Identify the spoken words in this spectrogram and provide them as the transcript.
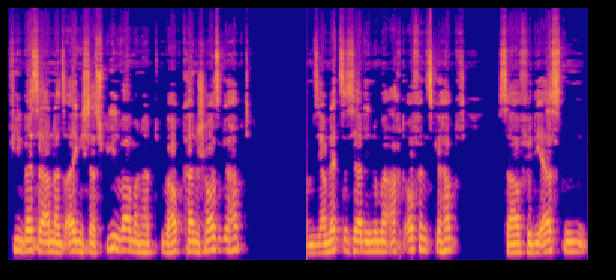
viel besser an, als eigentlich das Spiel war. Man hat überhaupt keine Chance gehabt. Ähm, sie haben letztes Jahr die Nummer 8 Offense gehabt. Sah für die ersten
